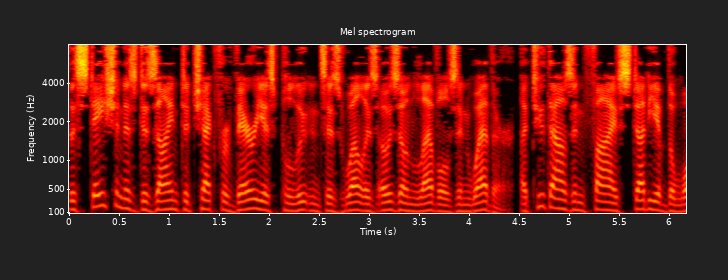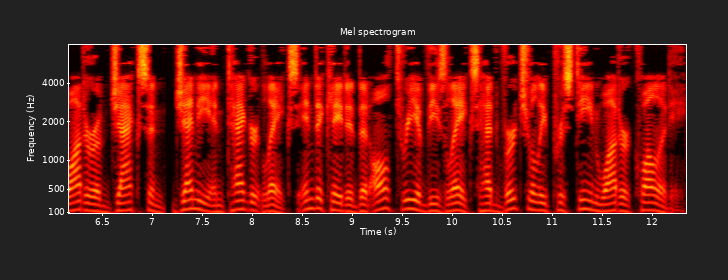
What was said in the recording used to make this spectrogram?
The station is designed to check for various pollutants as well as ozone levels and weather. A 2005 study of the water of Jackson, Jenny, and Taggart lakes indicated that all three of these lakes had virtually pristine water quality.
